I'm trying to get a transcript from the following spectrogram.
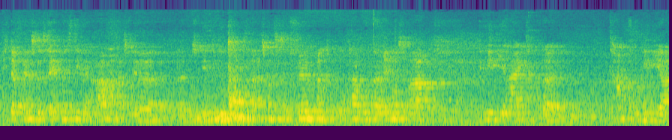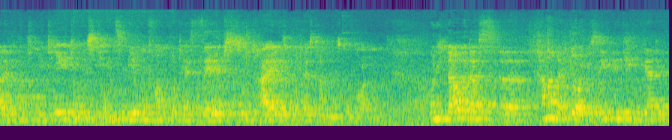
ich glaube, eines der Statements, die wir haben, als wir, oder zu denen wir gekommen sind, als wir uns diesen Film angeguckt haben, Luca Remus war, im medialen oder Kampf um mediale Legitimität ist die Inszenierung von Protest selbst zum Teil des Protesthandelns geworden. Und ich glaube, das äh, kann man recht deutlich sehen in gegenwärtigen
